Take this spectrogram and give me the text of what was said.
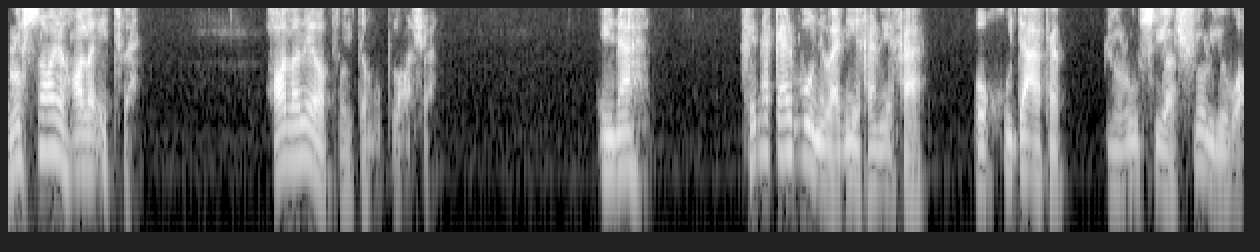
روستای حالا اتوه حالا لیا پلیتم بلاشه اینه خینا کلبونه و نیخه نیخه و خودت جروسیا شوریوا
